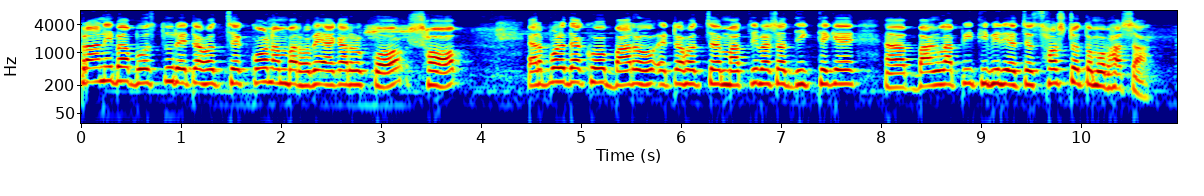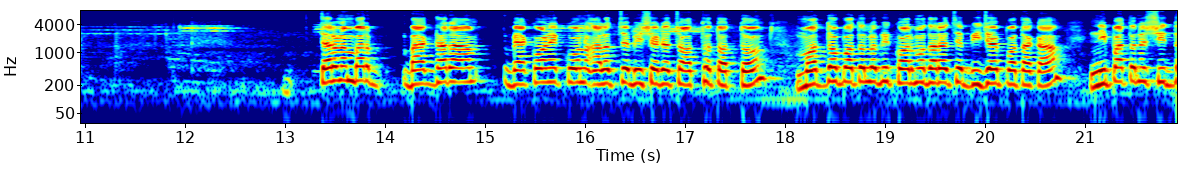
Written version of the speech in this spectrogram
প্রাণী বা বস্তুর, এটা হচ্ছে ক নাম্বার হবে এগারোর ক, সব। এরপরে দেখো, বারো, এটা হচ্ছে মাতৃভাষার দিক থেকে বাংলা পৃথিবীর হচ্ছে ষষ্ঠতম ভাষা। তেরো নম্বর বাগধারা ব্যাকরণে কোন আলোচ্য বিষয়টা হচ্ছে অর্থতত্ত্ব মধ্যপতলবী কর্মধারা হচ্ছে বিজয় পতাকা নিপাতনের সিদ্ধ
